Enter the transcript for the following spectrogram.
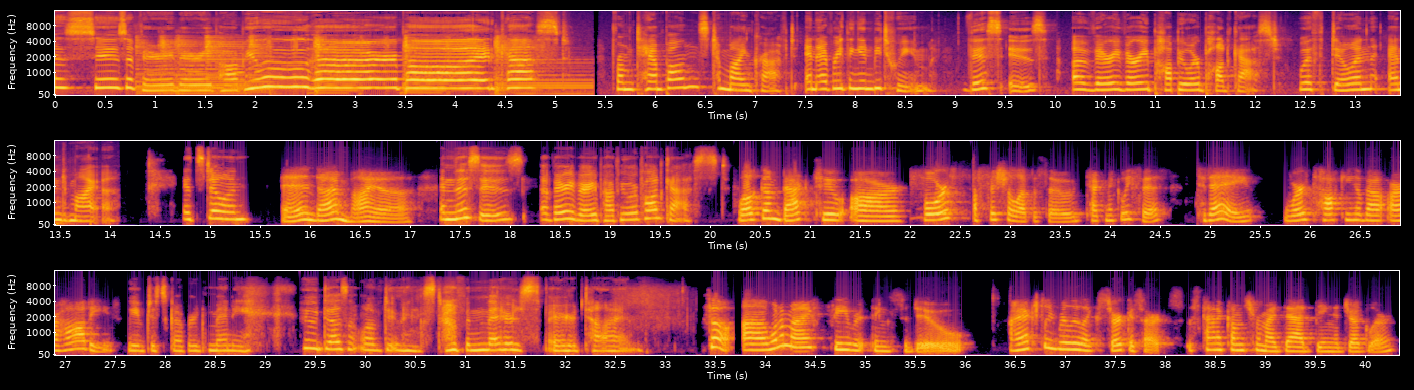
This is a very, very popular podcast. From tampons to Minecraft and everything in between, this is a very, very popular podcast with Dylan and Maya. It's Dylan, And I'm Maya. and this is a very, very popular podcast. Welcome back to our fourth official episode, technically fifth. Today, we're talking about our hobbies. We've discovered many. Who doesn't love doing stuff in their spare time? So, uh, one of my favorite things to do, I actually really like circus arts. This kind of comes from my dad being a juggler,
